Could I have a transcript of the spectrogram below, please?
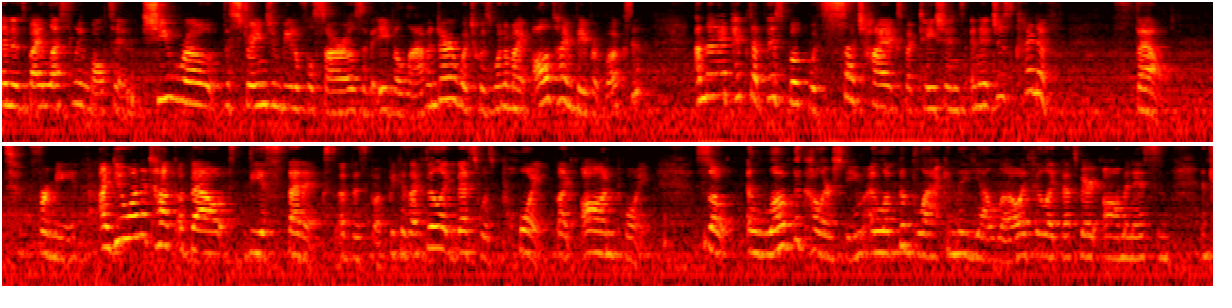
and it's by Leslye Walton. She wrote The Strange and Beautiful Sorrows of Ava Lavender, which was one of my all-time favorite books. And then I picked up this book with such high expectations and it just kind of fell for me. I do want to talk about the aesthetics of this book because I feel like this was point, like on point. So I love the color scheme. I love the black and the yellow. I feel like that's very ominous and, and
